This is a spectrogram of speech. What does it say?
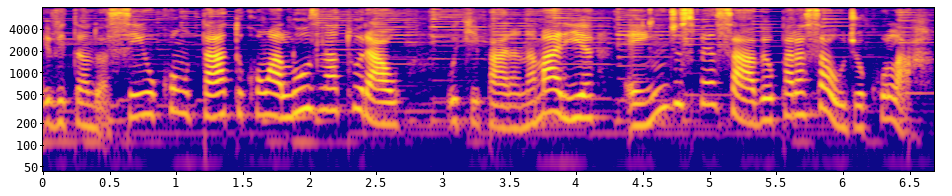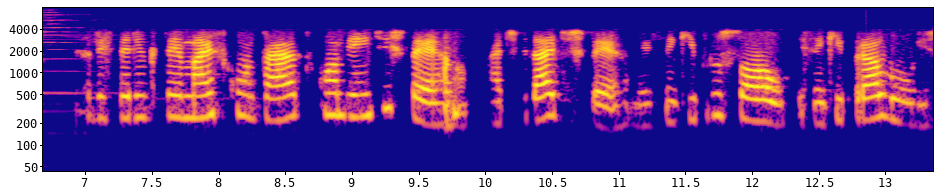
evitando assim o contato com a luz natural o que para Ana Maria é indispensável para a saúde ocular. Eles teriam que ter mais contato com o ambiente externo, atividade externa. Eles têm que ir para o sol, eles têm que ir para a luz,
